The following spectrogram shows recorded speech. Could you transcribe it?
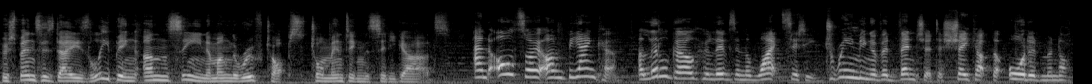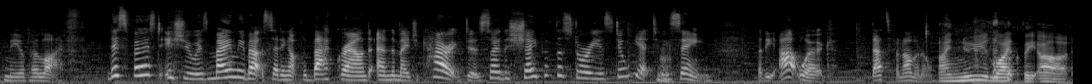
who spends his days leaping unseen among the rooftops, tormenting the city guards. And also on Bianca, a little girl who lives in the White City, dreaming of adventure to shake up the ordered monotony of her life. This first issue is mainly about setting up the background and the major characters, so the shape of the story is still yet to be hmm. seen. But the artwork, that's phenomenal. I knew you'd like the art.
